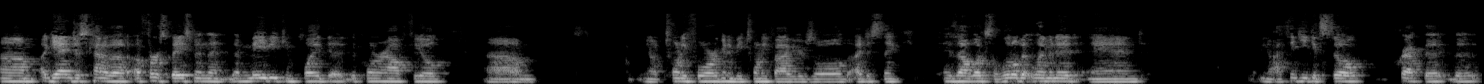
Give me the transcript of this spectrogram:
um, again, just kind of a, a first baseman that, that, maybe can play the, the corner outfield. Um, you know, 24, going to be 25 years old. I just think his outlook's a little bit limited, and you know, I think he could still crack the the,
